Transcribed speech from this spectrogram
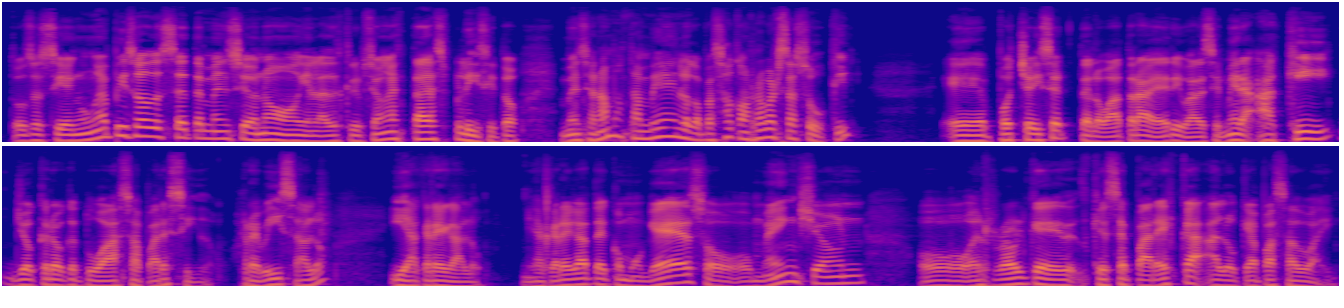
Entonces, si en un episodio se te mencionó y en la descripción está explícito, mencionamos también lo que pasó con Robert Sasuki, eh, Podchaser te lo va a traer y va a decir, mira, aquí yo creo que tú has aparecido, revísalo y agrégalo. Y agrégate como guest o, mention o el rol que, que se parezca a lo que ha pasado ahí.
